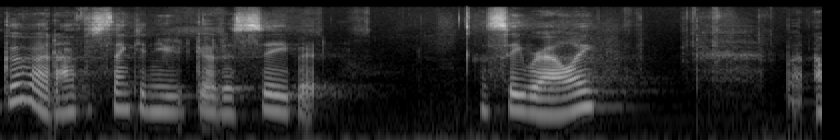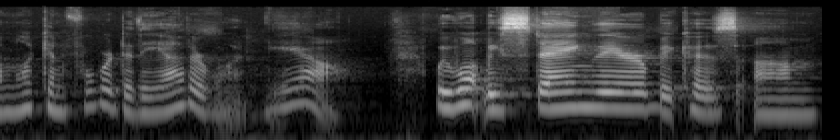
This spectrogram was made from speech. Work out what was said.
Good, I was thinking you'd go to see, but a sea rally. But I'm looking forward to the other one. Yeah. We won't be staying there because um,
